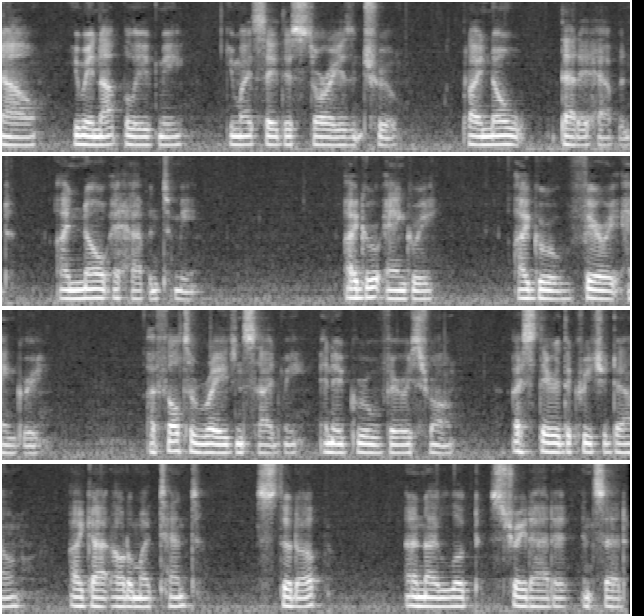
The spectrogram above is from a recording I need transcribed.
Now, you may not believe me. You might say this story isn't true. But I know that it happened. I know it happened to me. I grew angry. I grew very angry. I felt a rage inside me, and it grew very strong. I stared the creature down. I got out of my tent, stood up, and I looked straight at it and said,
